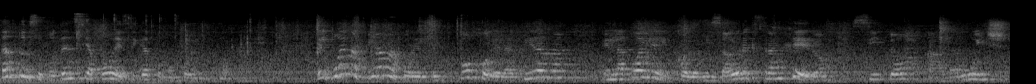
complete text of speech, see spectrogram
tanto en su potencia poética como política. El poema clama por el despojo de la tierra en la cual el colonizador extranjero, cito a Darwish,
